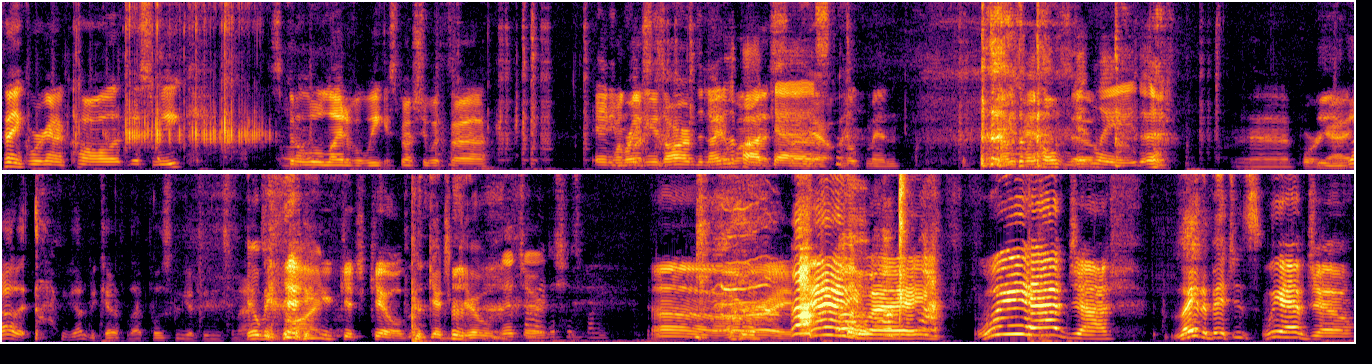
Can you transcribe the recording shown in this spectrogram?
think we're gonna call it this week. It's been a little light of a week, especially with uh, And he One breaking less- his arm the night yeah, of the one less, podcast. uh, milkman. On his way home from So- getting laid. Uh, poor Yeah, you guy. got it. You gotta be careful. That puss can get you in some He'll be fine. you get you killed. Get you killed. That Oh, this shit's funny. Oh, all right. Anyway, we have Josh. Later, bitches. We have Joe.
